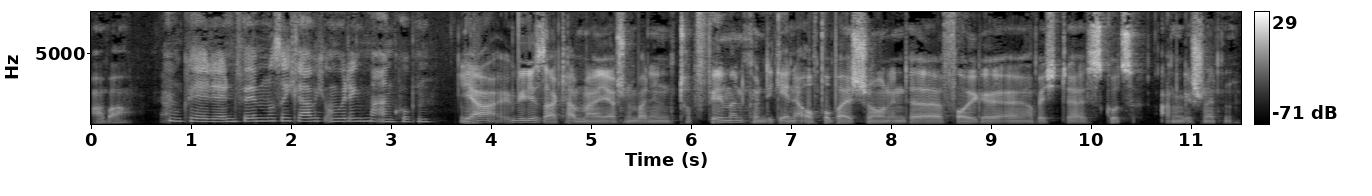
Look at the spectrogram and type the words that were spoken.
Aber. Ja. Okay, den Film muss ich, glaube ich, unbedingt mal angucken. Ja, wie gesagt, haben wir ja schon bei den Top-Filmen. Können die gerne auch vorbeischauen. In der Folge äh, habe ich das kurz angeschnitten.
